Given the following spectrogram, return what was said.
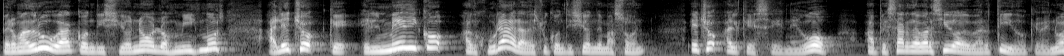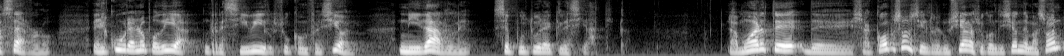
Pero Madruga condicionó los mismos al hecho que el médico adjurara de su condición de masón, hecho al que se negó, a pesar de haber sido advertido que de no hacerlo, el cura no podía recibir su confesión ni darle sepultura eclesiástica. La muerte de Jacobson, sin renunciar a su condición de masón,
